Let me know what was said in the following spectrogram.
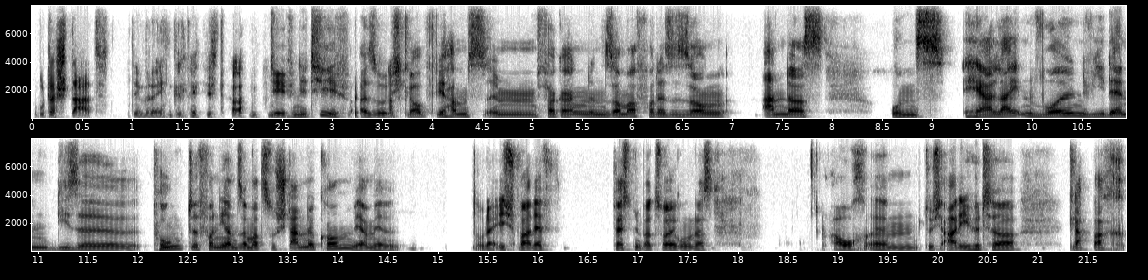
guter Start, den wir da hingelegt haben. Definitiv. Also ich glaube, wir haben es im vergangenen Sommer vor der Saison anders uns herleiten wollen, wie denn diese Punkte von Jan Sommer zustande kommen. Wir haben ja, oder ich war der festen Überzeugung, dass auch ähm, durch Adi Hütter Gladbach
